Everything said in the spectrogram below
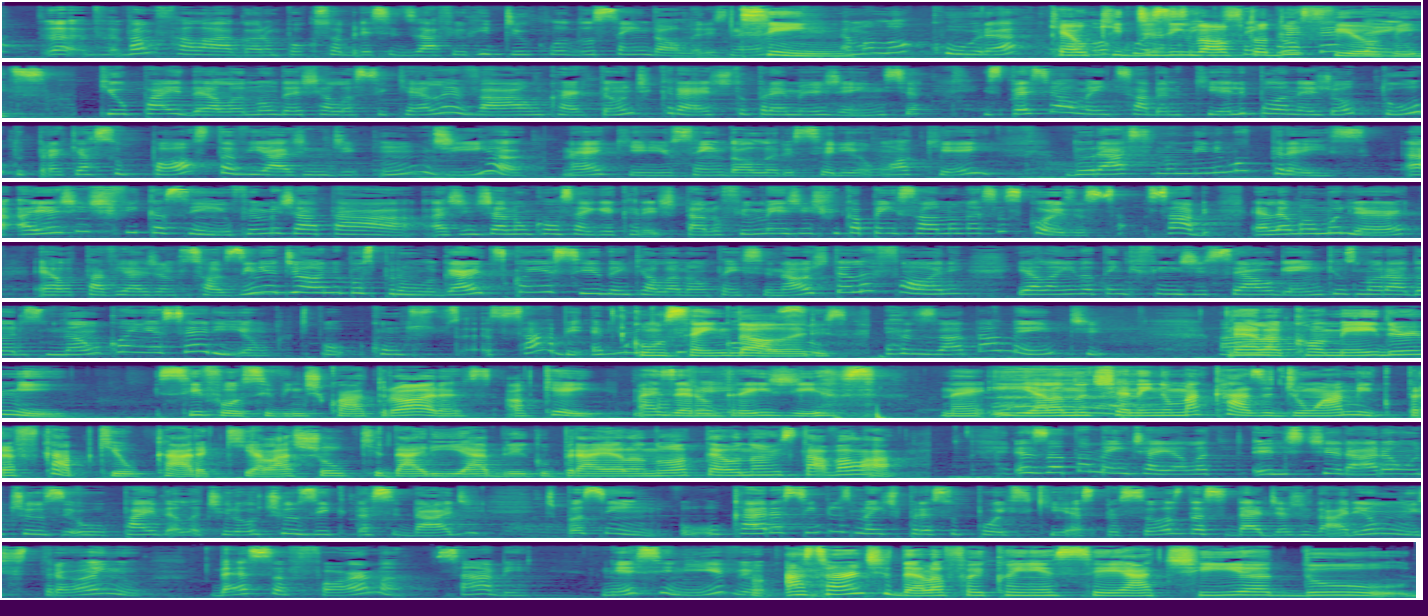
Vamos falar agora um pouco sobre esse desafio ridículo dos 100 dólares, né? Sim. É uma loucura. Que é, o que loucura, desenvolve assim, todo o filme que o pai dela não deixa ela sequer levar um cartão de crédito para emergência, especialmente sabendo que ele planejou tudo para que a suposta viagem de um dia, né, que os 100 dólares seriam ok, durasse no mínimo três. Aí a gente fica assim, o filme já tá. A gente já não consegue acreditar no filme e a gente fica pensando nessas coisas, sabe? Ela é uma mulher, ela tá viajando sozinha de ônibus para um lugar desconhecido em que ela não tem sinal de telefone e ela ainda tem que fingir ser alguém que os moradores não conheceriam. Tipo, com. Sabe? É muito Com 100 perigoso. dólares. Exatamente. Pra Ah, ela comer e dormir. Se fosse 24 horas, ok. Mas Ok. eram três dias, né? E ela não tinha nenhuma casa de um amigo pra ficar, porque o cara que ela achou que daria abrigo pra ela no hotel não estava lá. Exatamente, aí ela, eles tiraram o tio, o pai dela tirou o tio Zic da cidade. Tipo assim, o, o cara simplesmente pressupôs que as pessoas da cidade ajudariam um estranho dessa forma, sabe? Nesse nível. A sorte dela foi conhecer a tia do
